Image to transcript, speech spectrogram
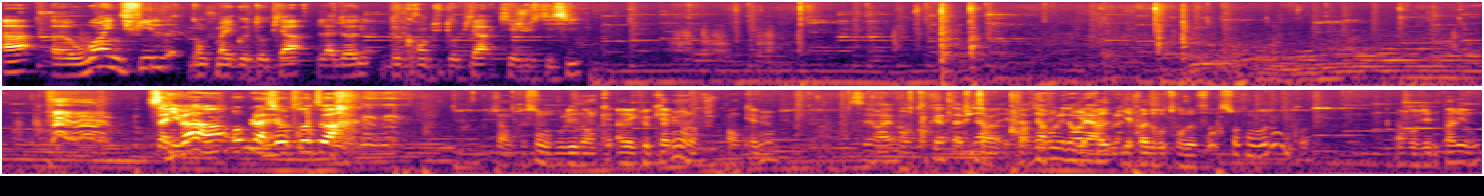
à euh, Winefield, donc MyGotopia, la donne de Grand Utopia qui est juste ici. Ça y va hein Hop là sur le trottoir J'ai l'impression de rouler dans le avec le camion alors que je suis pas en camion. C'est vrai, mais en tout cas t'as bien, roulé dans y a pas- l'herbe. Y a pas de retour de force sur ton volant quoi? Elles reviennent pas les roues.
